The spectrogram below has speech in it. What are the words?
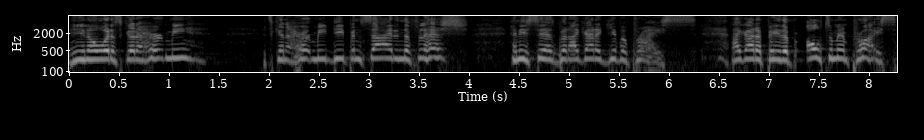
And you know what? It's going to hurt me. It's going to hurt me deep inside in the flesh. And he says, But I got to give a price. I got to pay the ultimate price.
